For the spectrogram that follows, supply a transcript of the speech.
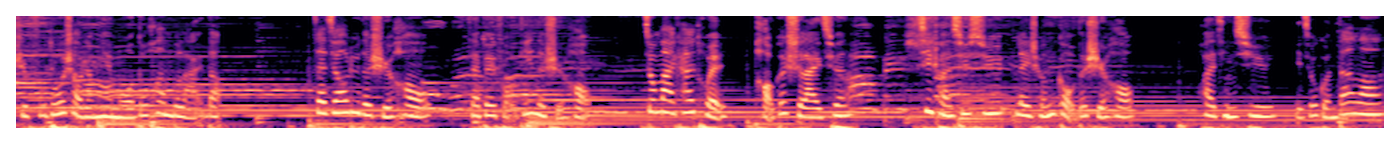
是敷多少张面膜都换不来的。在焦虑的时候，在被否定的时候，就迈开腿跑个十来圈；气喘吁吁、累成狗的时候，坏情绪也就滚蛋了。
